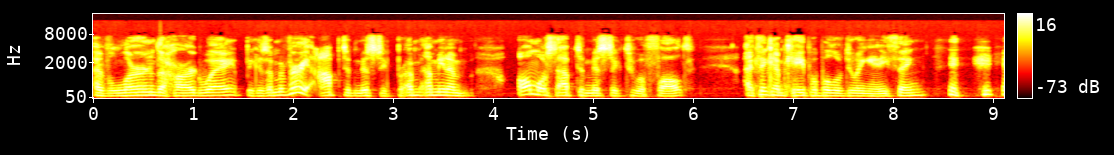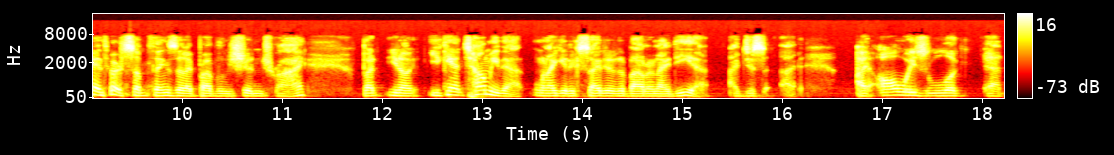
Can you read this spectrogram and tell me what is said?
I've learned the hard way because I'm a very optimistic. I mean, I'm almost optimistic to a fault. I think I'm capable of doing anything, and there are some things that I probably shouldn't try. But you know, you can't tell me that when I get excited about an idea. I just I, I always look at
